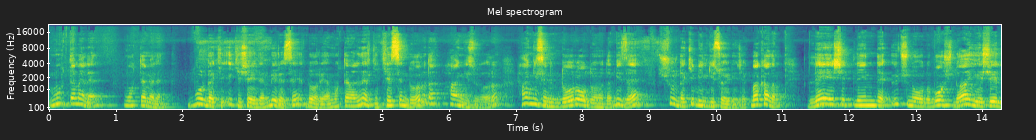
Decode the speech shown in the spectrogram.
muhtemelen muhtemelen buradaki iki şeyden birisi doğru. Yani muhtemelen derken kesin doğru da hangisi doğru? Hangisinin doğru olduğunu da bize şuradaki bilgi söyleyecek. Bakalım L eşitliğinde 3 nolu boşluğa yeşil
